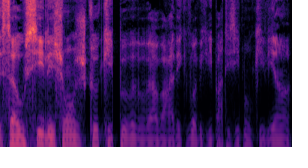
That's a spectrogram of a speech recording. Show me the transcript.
Ça aussi, l'échange que- qu'ils peuvent avoir avec vous, avec les participants, qui vient,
